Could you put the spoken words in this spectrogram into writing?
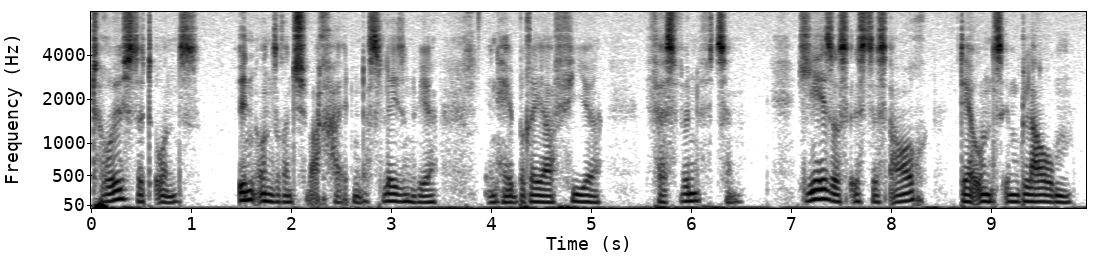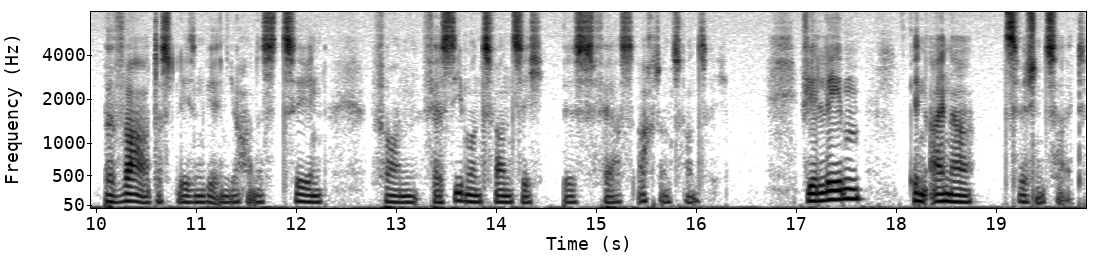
tröstet uns in unseren Schwachheiten. Das lesen wir in Hebräer 4, Vers 15. Jesus ist es auch, der uns im Glauben bewahrt. Das lesen wir in Johannes 10 von Vers 27 bis Vers 28. Wir leben in einer Zwischenzeit.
